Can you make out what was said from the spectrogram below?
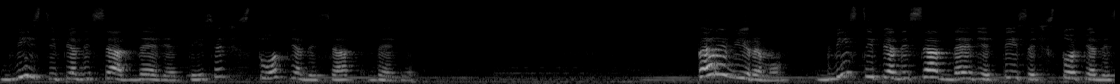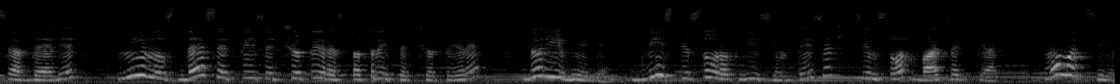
259 тисяч 159. Перевіримо. 259 тисяч 159 мінус 10 тисяч 434 дорівнює 248 тисяч 725. Молодці.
